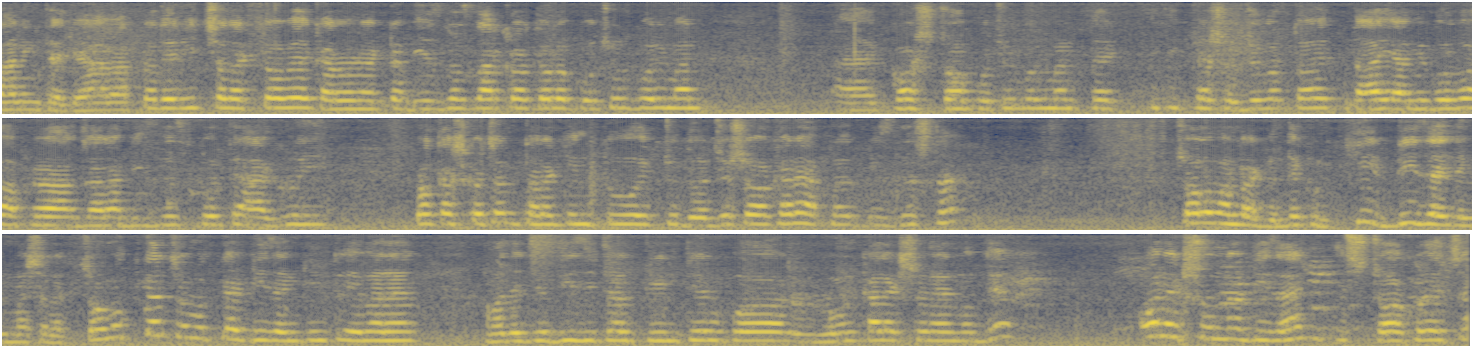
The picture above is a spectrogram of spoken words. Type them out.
রানিং থাকে। আর আপনাদের ইচ্ছা থাকতে হবে, কারণ একটা বিজনেস দাঁড় করতে হলে প্রচুর পরিমাণ কষ্ট, প্রচুর পরিমাণ তিতিক্ষা সহ্য করতে হয়। তাই আমি বলব, আপনারা যারা বিজনেস করতে আগ্রহী প্রকাশ করছেন, তারা কিন্তু একটু ধৈর্য সহকারে আপনার বিজনেসটা চলমান রাখবেন। দেখুন, কি ডিজাইন দেখুন মাসাল্লাহ চমৎকার চমৎকার ডিজাইন কিন্তু এবারে আমাদের যে ডিজিটাল প্রিন্টের উপর লোন কালেকশনের মধ্যে অনেক সুন্দর ডিজাইন স্টক হয়েছে।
